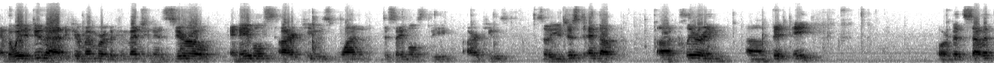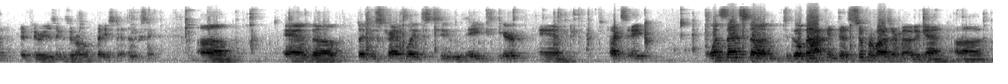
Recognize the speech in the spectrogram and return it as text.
And the way to do that, if you remember, the convention is zero enables IRQs, one disables the IRQs. So you just end up uh, clearing uh, bit 8 or bit 7 if you're using zero-based indexing. Um, and uh, that just translates to 8 here and hex 8. Once that's done, to go back into supervisor mode again, uh,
